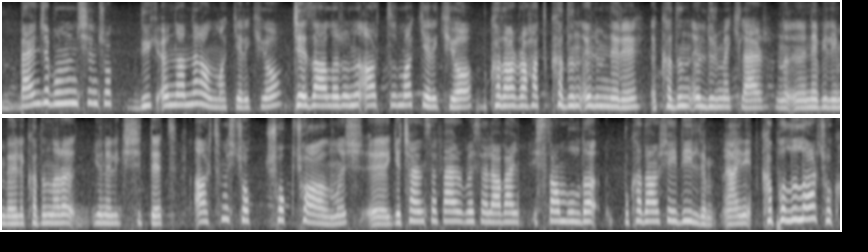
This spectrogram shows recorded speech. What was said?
Bence bunun için çok büyük önlemler almak gerekiyor. Cezalarını arttırmak gerekiyor. Bu kadar rahat kadın ölümleri, e, kadın öldürmekler, n- ne bileyim böyle kadınlara yönelik şiddet artmış çok çok çoğalmış. Ee, geçen sefer mesela ben İstanbul'da bu kadar şey değildim. Yani kapalılar çok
